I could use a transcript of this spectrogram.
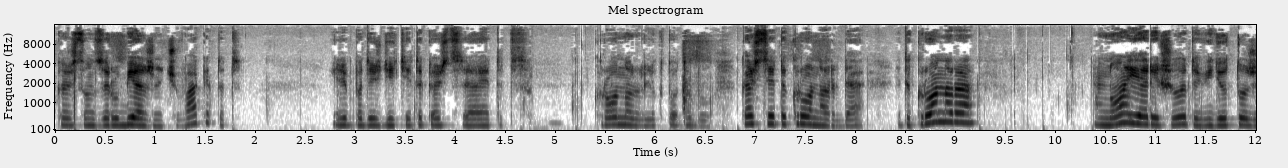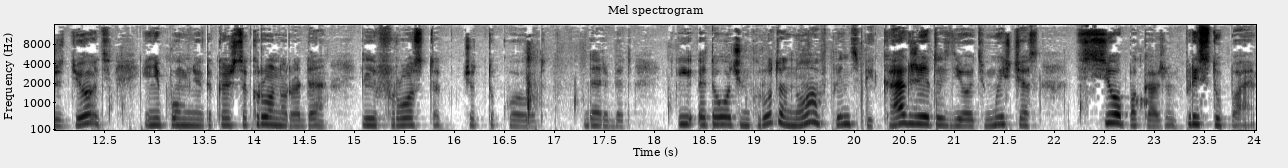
Кажется, он зарубежный чувак этот. Или подождите, это, кажется, этот Кронор или кто-то был. Кажется, это Кронор, да. Это Кронора. Но я решил это видео тоже сделать. Я не помню, это, кажется, Кронора, да. Или Фроста, что-то такое вот. Да, ребят. И это очень круто, но, в принципе, как же это сделать, мы сейчас все покажем. Приступаем.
